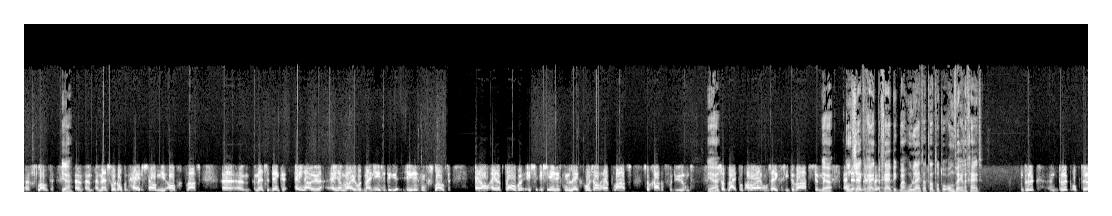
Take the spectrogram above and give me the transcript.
gesloten. Ja. En, en mensen worden op een hele snelle manier overgeplaatst. Uh, um, mensen denken 1 januari, 1 januari wordt mijn inrichting, inrichting gesloten. En al 1 oktober is, is inrichting leeg, wordt ze al herplaatst. Zo gaat het voortdurend. Ja. Dus dat leidt tot allerlei onzekere situaties. En, ja, en onzekerheid de, begrijp ik, maar hoe leidt dat dan tot onveiligheid? Druk, een druk op, de,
